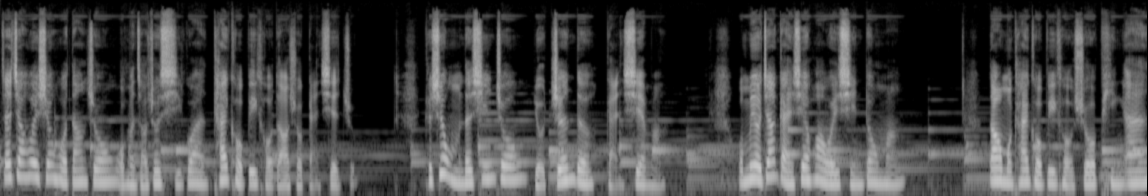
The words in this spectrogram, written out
在教会生活当中，我们早就习惯开口闭口都要说感谢主，可是我们的心中有真的感谢吗？我们有将感谢化为行动吗？当我们开口闭口说平安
